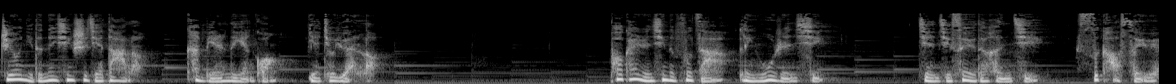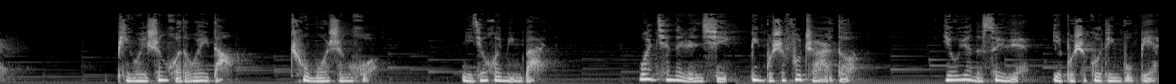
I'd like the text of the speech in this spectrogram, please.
只有你的内心世界大了，看别人的眼光也就远了。抛开人性的复杂，领悟人性，剪辑岁月的痕迹，思考岁月，品味生活的味道，触摸生活，你就会明白。万千的人性并不是复制而得，幽怨的岁月也不是固定不变，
